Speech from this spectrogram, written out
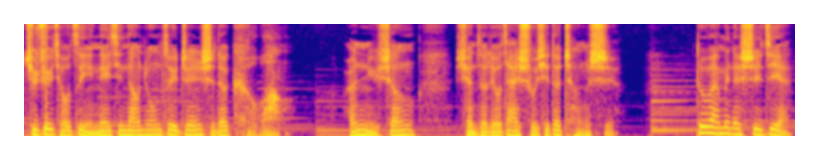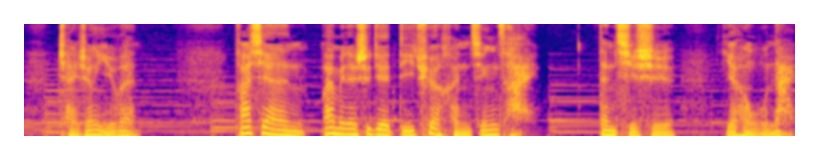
去追求自己内心当中最真实的渴望，而女生选择留在熟悉的城市，对外面的世界产生疑问，发现外面的世界的确很精彩。但其实也很无奈。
